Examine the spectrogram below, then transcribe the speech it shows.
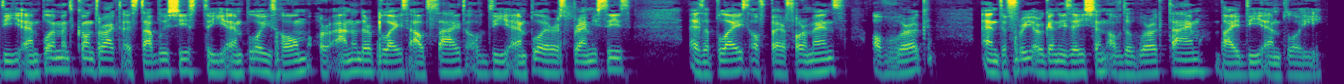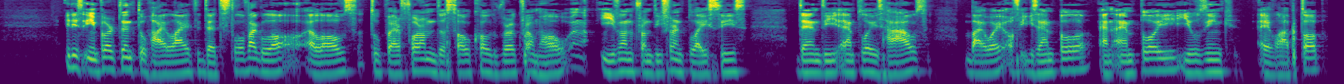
the employment contract establishes the employee's home or another place outside of the employer's premises as a place of performance of work and the free organization of the work time by the employee. It is important to highlight that Slovak law allows to perform the so-called work from home even from different places than the employee's house. By way of example, an employee using a laptop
